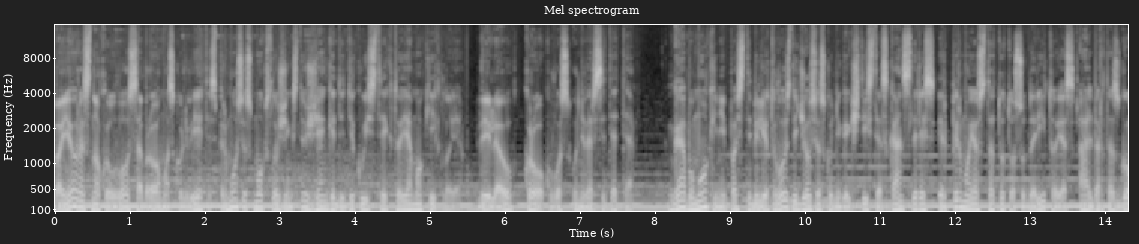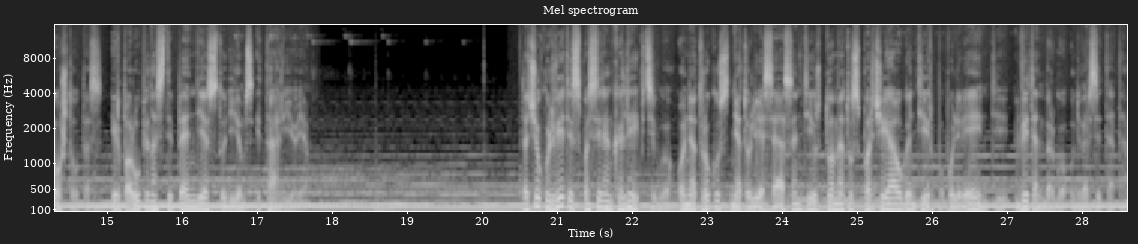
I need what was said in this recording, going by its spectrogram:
Bajoras nuo Kulvos Abraomas Kulvietis pirmosius mokslo žingsnius žengė didikų įsteigtoje mokykloje, vėliau Krokuvos universitete. Gabų mokinį pastebi Lietuvos didžiosios kunigaikštystės kancleris ir pirmojo statuto sudarytojas Albertas Goštautas ir parūpina stipendiją studijoms Italijoje. Tačiau Kulvietis pasirenka Leipcigo, o netrukus netoliese esantį ir tuo metu sparčiai augantį ir populiarėjantį Wittenbergo universitetą.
